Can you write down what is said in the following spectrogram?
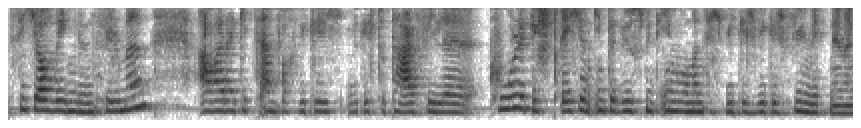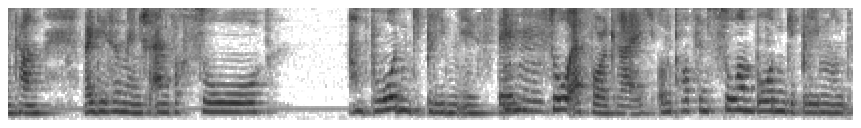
sicher auch wegen den Filmen, aber da gibt's einfach wirklich, wirklich total viele coole Gespräche und Interviews mit ihm, wo man sich wirklich, wirklich viel mitnehmen kann, weil dieser Mensch einfach so am Boden geblieben ist. Der ist so erfolgreich und trotzdem so am Boden geblieben und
